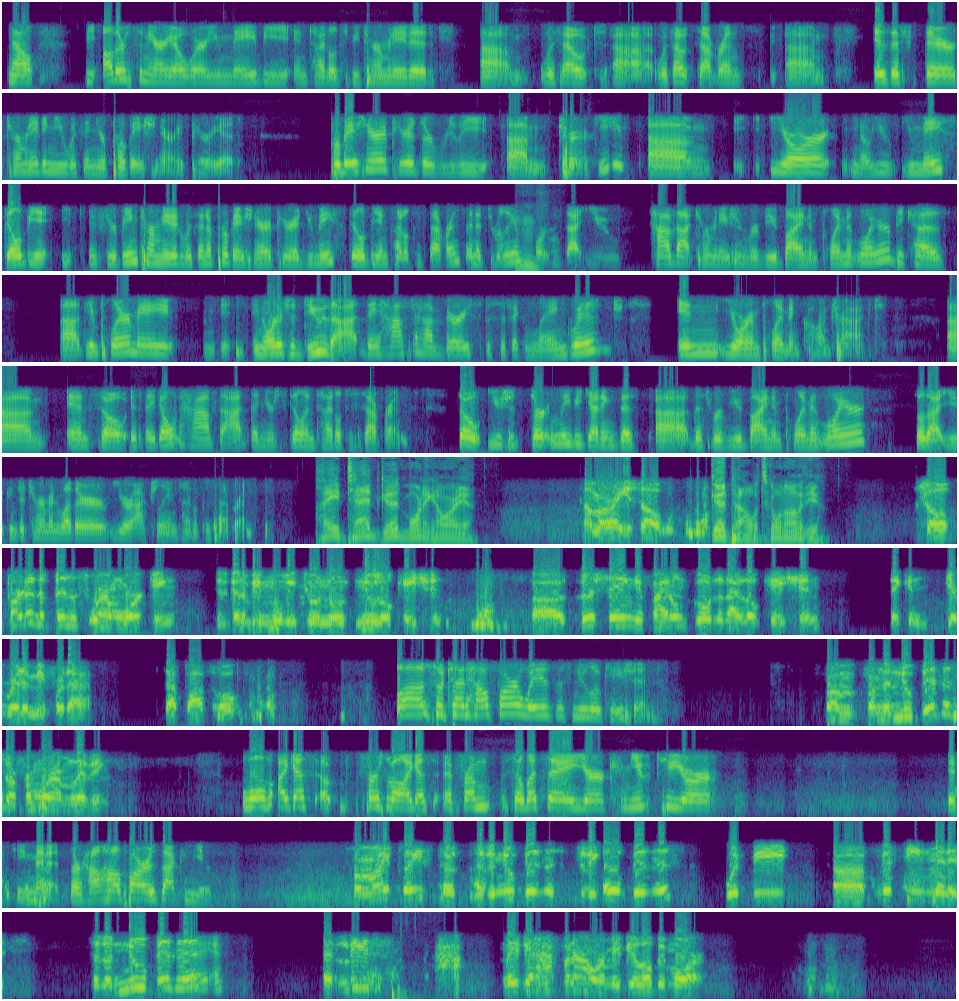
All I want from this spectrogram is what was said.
Now, the other scenario where you may be entitled to be terminated um, without uh, without severance um, is if they're terminating you within your probationary period. Probationary periods are really um, tricky. Um, you're, you know, you you may still be if you're being terminated within a probationary period, you may still be entitled to severance, and it's really mm. important that you have that termination reviewed by an employment lawyer because uh, the employer may, in order to do that, they have to have very specific language in your employment contract. Um, and so if they don't have that, then you're still entitled to severance. So you should certainly be getting this uh, this reviewed by an employment lawyer so that you can determine whether you're actually entitled to severance. Hey Ted, good morning. How are you? I'm all right. Yourself? Good, pal. What's going on with you? So part of the business where I'm working is going to be moving to a no, new location. Uh, they're saying if I don't go to that location, they can get rid of me for that. Is that possible? Uh, so Ted, how far away is this new location? From from the new business or from where I'm living? Well, I guess uh, first of all, I guess uh, from so let's say your commute to your 15 minutes, or how how far is that commute? From my place to, to the new business to the old business would be uh, 15 minutes. To the new business, okay, and- at least maybe half an hour, maybe a little bit more.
